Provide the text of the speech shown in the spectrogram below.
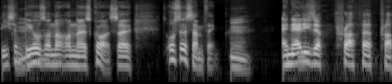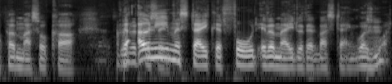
decent mm. deals on the, on those cars. So it's also something. Mm. And that is a proper, proper muscle car. The 100%. only mistake that Ford ever made with that Mustang was Mm-hmm. what?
